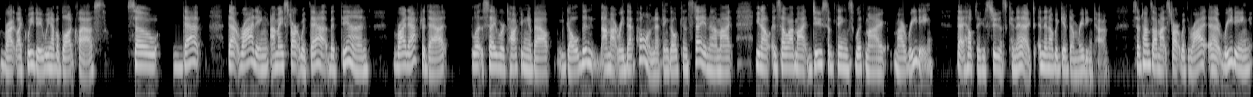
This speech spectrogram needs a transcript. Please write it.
right, like we do, we have a block class. So that that writing, I may start with that, but then right after that, let's say we're talking about gold, then I might read that poem, Nothing Gold Can Stay. And then I might, you know, and so I might do some things with my my reading that help the students connect. And then I would give them reading time sometimes I might start with ri- uh, reading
